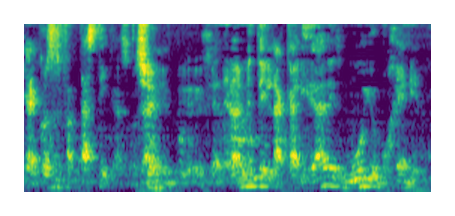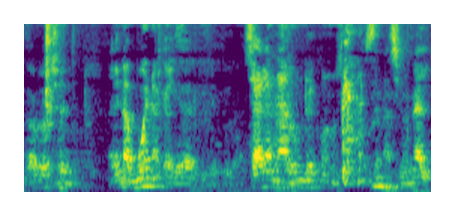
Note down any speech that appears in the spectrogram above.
Y hay cosas fantásticas. O sea, Sí. eh, generalmente la calidad es muy homogénea. ¿no? Hay una buena calidad de arquitectura. Se ha ganado un reconocimiento nacional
